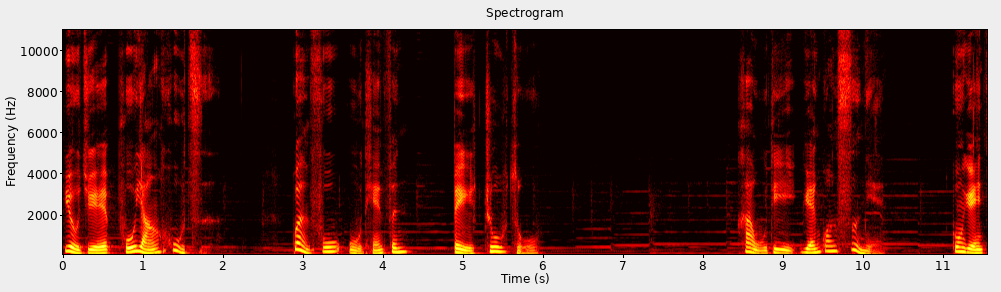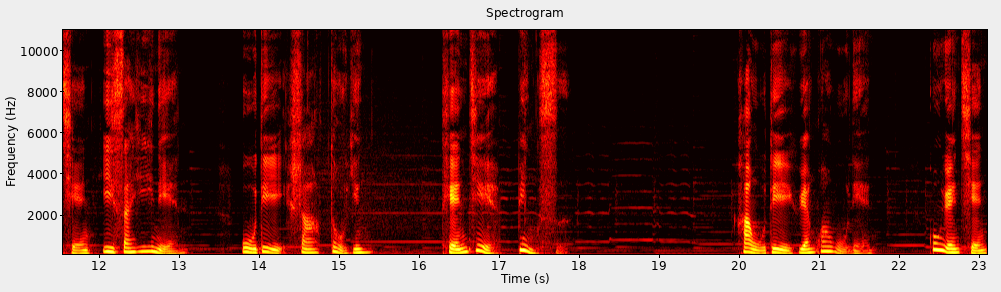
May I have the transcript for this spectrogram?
又决濮阳护子，灌夫武田芬被诛族。汉武帝元光四年（公元前一三一年），武帝杀窦婴，田介病死。汉武帝元光五年（公元前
